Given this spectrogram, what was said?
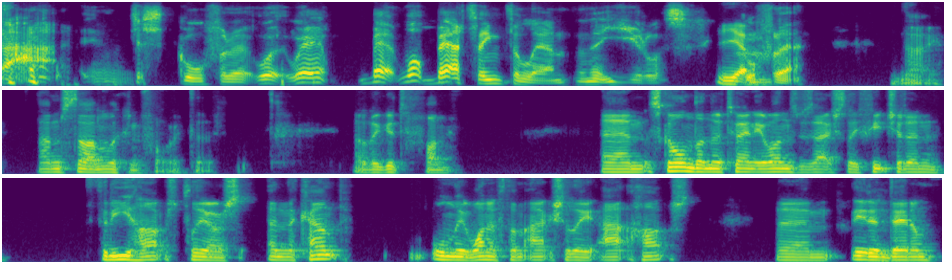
Ah, just go for it. What, where, bet, what better time to learn than the Euros? Yeah. Go Yeah. for it. No. I'm still I'm looking forward to it. That'll be good fun. Um Scotland under 21s was actually featuring three Hearts players in the camp. Only one of them actually at Hearts. Um Aaron Denholm,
